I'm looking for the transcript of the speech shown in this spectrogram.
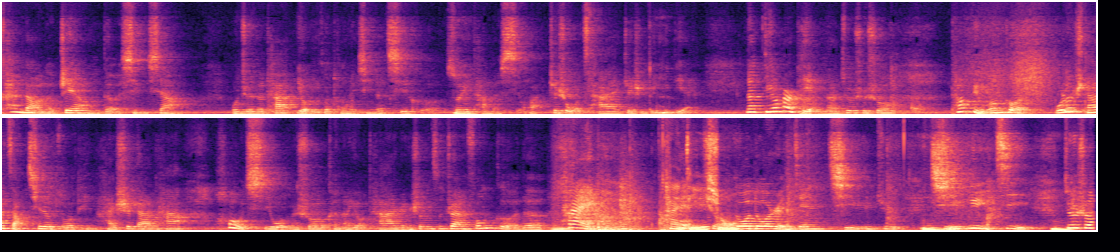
看到了这样的形象。我觉得他有一个同理心的契合，所以他们喜欢，这是我猜，这是第一点。那第二点呢，就是说，汤米·温格尔，无论是他早期的作品，还是到他后期，我们说可能有他人生自传风格的《泰迪泰迪熊。多多人间奇遇剧》奇遇记》，就是说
